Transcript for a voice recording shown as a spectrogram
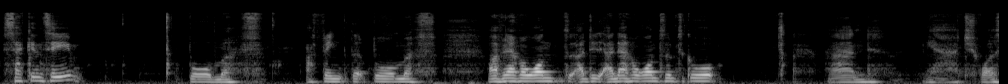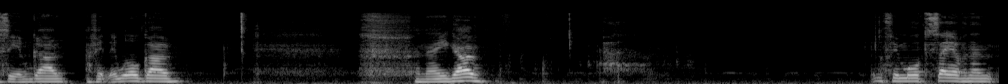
Second team, Bournemouth. I think that Bournemouth. I've never wanted. I did. I never wanted them to go up, and yeah, I just want to see them go. I think they will go. And there you go. Nothing more to say other than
